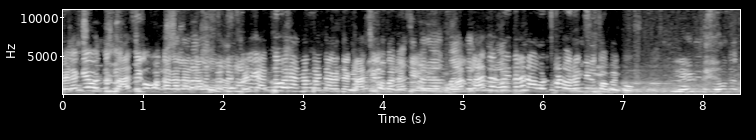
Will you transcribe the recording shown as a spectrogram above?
ಬೆಳಗ್ಗೆ ಹೊತ್ತು ಕ್ಲಾಸಿಗೆ ಹೋಗಕ್ಕಾಗಲ್ಲ ನಾವು. ಬೆಳಗ್ಗೆ ಹತ್ತುವರೆ ಹನ್ನೊಂದು ಗಂಟೆ ಆಗುತ್ತೆ. ಕ್ಲಾಸಿಗೆ ಹೋಗೋದಕ್ಕೆ ಕ್ಲಾಸಲ್ಲಿ ಬೈತಾರೆ ನಾವು ಹೊಡ್ಸ್ಕೊಂಡು ಹೊರಗೆ ನಿಲ್ಕೋಬೇಕು ಈಗ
